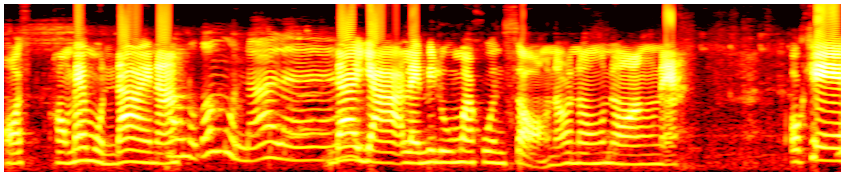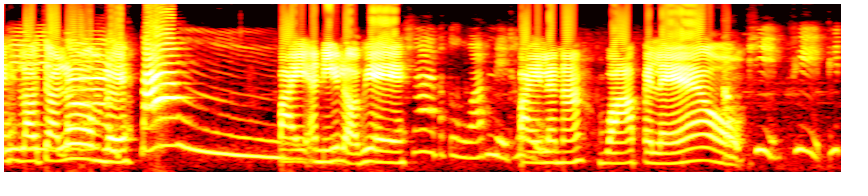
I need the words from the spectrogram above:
อ๋อของแม่หมุนได้นะหนูก็หมุนได้แล้วได้ยาอะไรไม่รู้มาคูณสองเนาะน้องๆเนี่ย โอเค เราจะเริ่มเลย ตั้งไปอันนี้เหรอพี่เอ ใช่ประตูวัดเนเธอร์ไปแล้วนะวาร์ปไปแล้วเอาพี่พี่พี่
